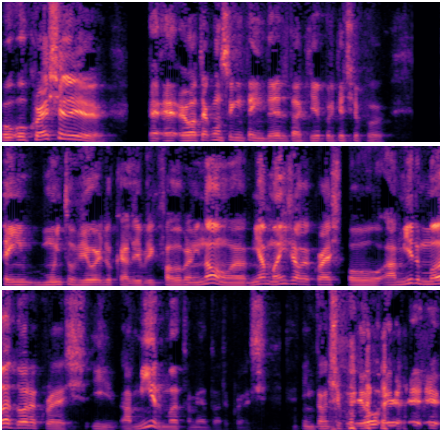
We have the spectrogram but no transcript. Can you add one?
O, o Crash, ele. É, é, eu até consigo entender ele tá aqui, porque, tipo, tem muito viewer do Calibre que falou pra mim: não, minha mãe joga Crash, ou a minha irmã adora Crash, e a minha irmã também adora Crash. Então, tipo, eu, eu, eu,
